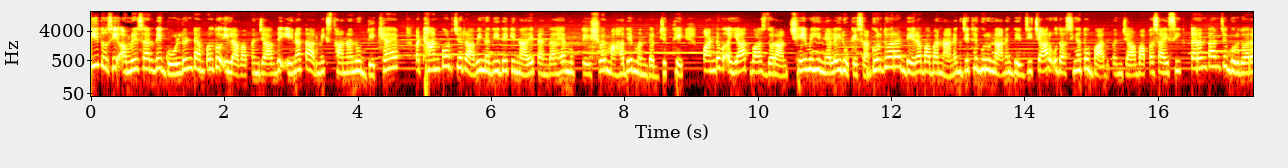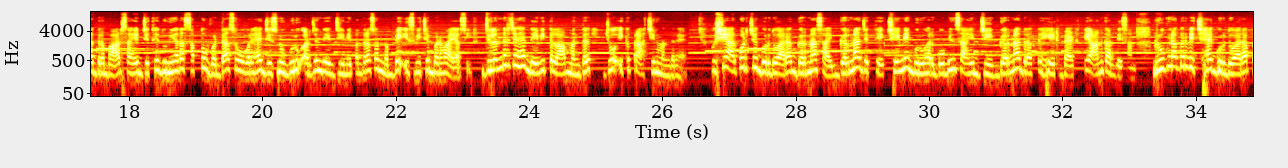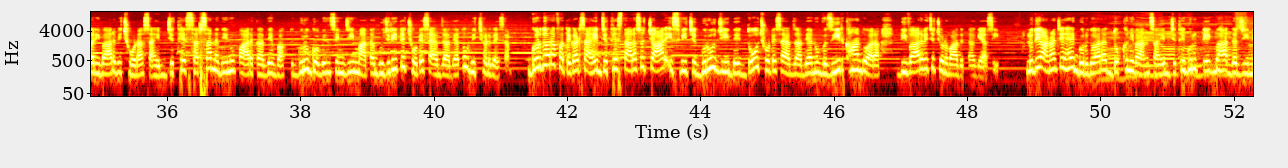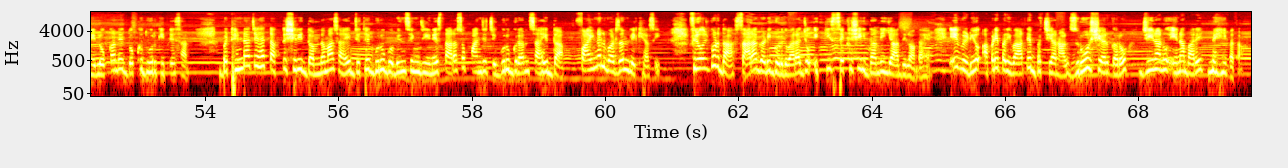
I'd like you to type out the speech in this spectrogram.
ਕੀ ਤੁਸੀਂ ਅੰਮ੍ਰਿਤਸਰ ਦੇ golden temple ਤੋਂ ਇਲਾਵਾ ਪੰਜਾਬ ਦੇ ਇਹਨਾਂ ਧਾਰਮਿਕ ਸਥਾਨਾਂ ਨੂੰ ਦੇਖਿਆ ਹੈ? ਪਠਾਨਕੋਟ 'ਚ ਰਾਵੀ ਨਦੀ ਦੇ ਕਿਨਾਰੇ ਪੈਂਦਾ ਹੈ ਮੁਕਤੇਸ਼ਵਰ ਮਹਾਦੇਵ ਮੰਦਿਰ, ਜਿੱਥੇ ਪਾਂਡਵ ਅਯਾਤਵਾਸ ਦੌਰਾਨ 6 ਮਹੀਨਿਆਂ ਲਈ ਰੁਕੇ ਸਨ। ਗੁਰਦੁਆਰਾ ਡੇਰਾ ਬਾਬਾ ਨਾਨਕ, ਜਿੱਥੇ ਗੁਰੂ ਨਾਨਕ ਦੇਵ ਜੀ ਚਾਰ ਉਦਾਸੀਆਂ ਤੋਂ ਬਾਅਦ ਪੰਜਾਬ ਵਾਪਸ ਆਏ ਸੀ। ਤਰਨਤਾਰਨ 'ਚ ਗੁਰਦੁਆਰਾ ਦਰਬਾਰ ਸਾਹਿਬ, ਜਿੱਥੇ ਦੁਨੀਆ ਦਾ ਸਭ ਤੋਂ ਵੱਡਾ ਸਰੋਵਰ ਹੈ ਜਿਸ ਨੂੰ ਗੁਰੂ ਅਰਜਨ ਦੇਵ ਜੀ ਨੇ 1590 ਈਸਵੀ 'ਚ ਬਣਵਾਇਆ ਸੀ। ਜਲੰਧਰ 'ਚ ਹੈ ਦੇਵੀ ਤਲਾਬ ਮੰਦਿਰ, ਜੋ ਇੱਕ ਪ੍ਰਾਚੀਨ ਮੰਦਿਰ ਹੈ। ਹੁਸ਼ਿਆਰਪੁਰ 'ਚ ਗੁਰਦੁਆਰਾ ਗਰਨਾ ਸਾਹਿਬ, ਗਰਨਾ ਜਿੱਥੇ 6ਵੇਂ ਗੁਰੂ ਹਰਗੋਬਿੰਦ ਸਾਹਿਬ ਜੀ ਗਰਨਾ ਦਰਖਤ ਹੇਠ ਬੈਠ ਧਿਆਨ ਕਰਦੇ ਸਨ। ਰੂਪਨਗਰ ਵਿੱਚ ਹੈ ਗੁਰਦੁਆਰਾ ਪਰਿਵਾਰ ਵਿਛੋੜਾ ਸਾਹਿਬ, ਜਿੱਥੇ ਸਰਸਾ ਨਦੀ ਨੂੰ ਪਾਰ ਕਰਦੇ ਵਕਤ ਗੁਰੂ ਗੋਬਿੰਦ ਸਿੰਘ ਜੀ ਮਾਤਾ ਗੁਜਰੀ ਤੇ ਛੋਟੇ ਸਾਹਿਬਜ਼ਾਦਿਆਂ ਤੋਂ ਵਿਛੜ ਗਏ ਸਨ। ਗੁਰਦੁਆਰਾ ਫਤਿਹਗੜ੍ਹ ਸਾਹਿਬ, ਜਿੱਥੇ 1704 ਈਸਵੀ 'ਚ ਗੁਰੂ ਜੀ ਦੇ ਦੋ ਛੋਟੇ ਸਾਹਿਬਜ਼ਾਦਿਆਂ ਨੂੰ ਵਜ਼ੀਰ ਖਾਨ ਦੁਆਰਾ ਦੀਵਾਰ ਵਿੱਚ ਚੁਣਵਾ ਦਿੱਤਾ ਗਿਆ ਸੀ। ਲੁਧਿਆਣਾ 'ਚ ਹੈ ਗੁਰਦੁਆਰਾ ਦੁੱਖ ਨਿਵਾਰਨ ਸਾਹਿਬ ਜਿੱਥੇ ਗੁਰੂ ਤੇਗ ਬਹਾਦਰ ਜੀ ਨੇ ਲੋਕਾਂ ਦੇ ਦੁੱਖ ਦੂਰ ਕੀਤੇ ਸਨ। ਬਠਿੰਡਾ 'ਚ ਹੈ ਤਖਤ ਸ੍ਰੀ ਦਮਦਮਾ ਸਾਹਿਬ ਜਿੱਥੇ ਗੁਰੂ ਗੋਬਿੰਦ ਸਿੰਘ ਜੀ ਨੇ 1705 'ਚ ਗੁਰੂ ਗ੍ਰੰਥ ਸਾਹਿਬ ਦਾ ਫਾਈਨਲ ਵਰਜ਼ਨ ਲਿਖਿਆ ਸੀ। ਫਿਰੋਜ਼ਪੁਰ ਦਾ ਸਾਰਾਗੜੀ ਗੁਰਦੁਆਰਾ ਜੋ 21 ਸਿੱਖ ਸ਼ਹੀਦਾਂ ਦੀ ਯਾਦ ਦਿਲਾਉਂਦਾ ਹੈ। ਇਹ ਵੀਡੀਓ ਆਪਣੇ ਪਰਿਵਾਰ ਤੇ ਬੱਚਿਆਂ ਨਾਲ ਜ਼ਰੂਰ ਸ਼ੇਅਰ ਕਰੋ ਜਿਨ੍ਹਾਂ ਨੂੰ ਇਹਨਾਂ ਬਾਰੇ ਨਹੀਂ ਪਤਾ।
